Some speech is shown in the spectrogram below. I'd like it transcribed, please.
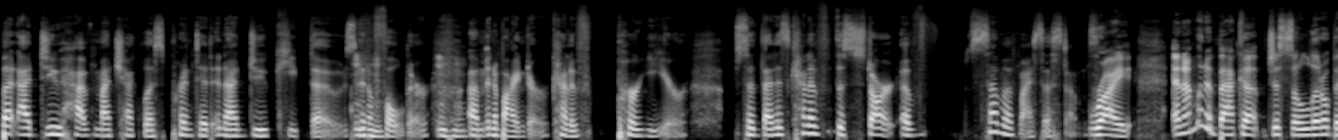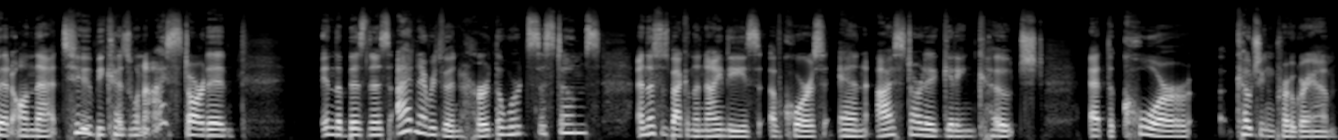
but I do have my checklist printed and I do keep those mm-hmm. in a mm-hmm. folder, mm-hmm. um, in a binder, kind of per year. So that is kind of the start of some of my systems. Right. And I'm going to back up just a little bit on that too, because when I started in the business, I had never even heard the word systems. And this was back in the 90s, of course. And I started getting coached at the core coaching program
